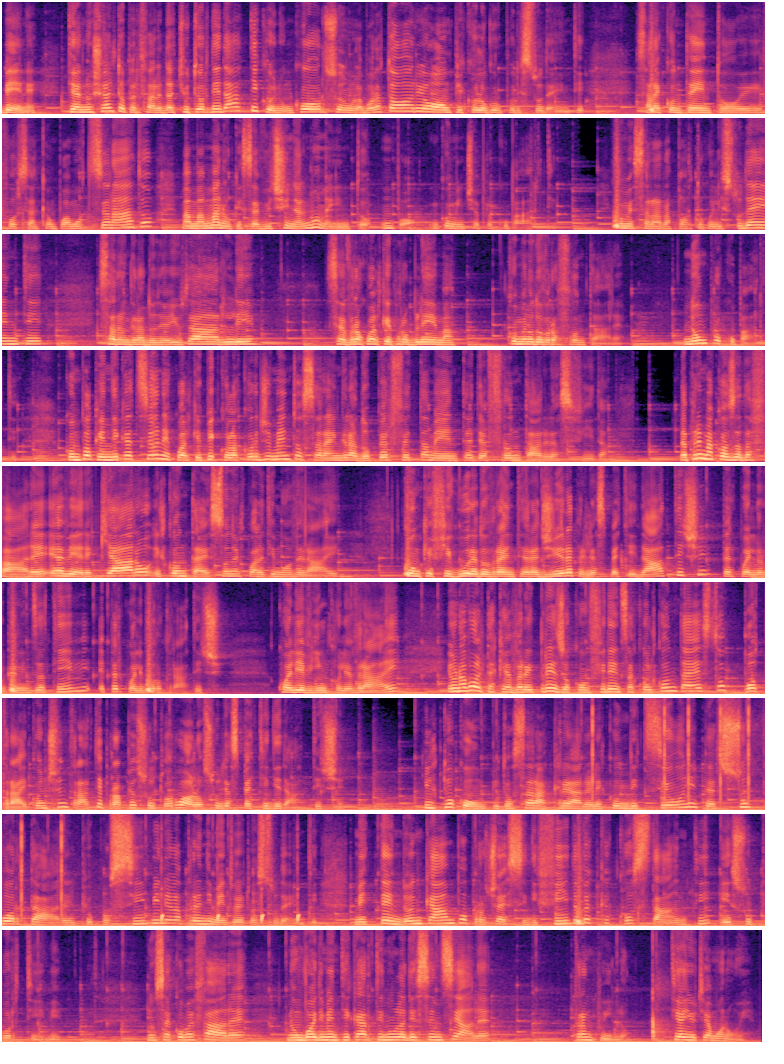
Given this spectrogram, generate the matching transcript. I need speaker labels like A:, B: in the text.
A: Bene, ti hanno scelto per fare da tutor didattico in un corso, in un laboratorio o a un piccolo gruppo di studenti. Sarai contento e forse anche un po' emozionato, ma man mano che si avvicina il momento, un po' incominci a preoccuparti. Come sarà il rapporto con gli studenti? Sarò in grado di aiutarli? Se avrò qualche problema, come lo dovrò affrontare? Non preoccuparti. Con poche indicazioni e qualche piccolo accorgimento sarai in grado perfettamente di affrontare la sfida. La prima cosa da fare è avere chiaro il contesto nel quale ti muoverai, con che figure dovrai interagire per gli aspetti didattici, per quelli organizzativi e per quelli burocratici, quali vincoli avrai e una volta che avrai preso confidenza col contesto potrai concentrarti proprio sul tuo ruolo, sugli aspetti didattici. Il tuo compito sarà creare le condizioni per supportare il più possibile l'apprendimento dei tuoi studenti, mettendo in campo processi di feedback costanti e supportivi. Non sai come fare? Non vuoi dimenticarti nulla di essenziale? Tranquillo, ti aiutiamo noi.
